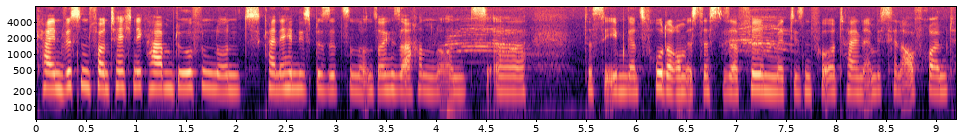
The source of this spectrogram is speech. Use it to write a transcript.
kein Wissen von Technik haben dürfen und keine Handys besitzen und solche Sachen und äh, dass sie eben ganz froh darum ist, dass dieser Film mit diesen Vorurteilen ein bisschen aufräumt.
